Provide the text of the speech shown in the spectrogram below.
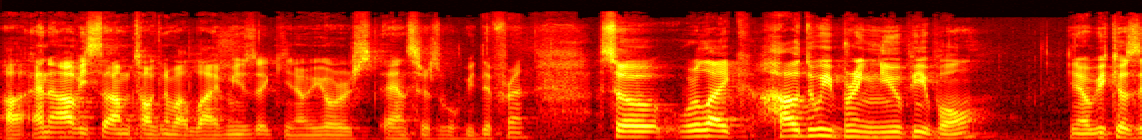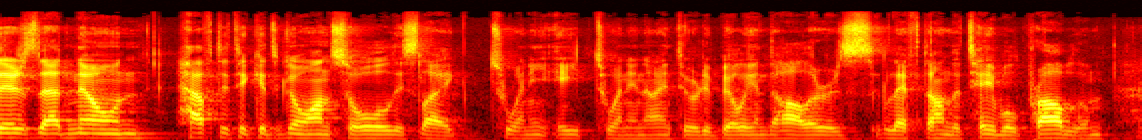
Uh, and obviously, I'm talking about live music. You know, your answers will be different. So we're like, how do we bring new people? You know, because there's that known half the tickets go unsold. It's like 28, 29, 30 billion dollars left on the table problem. Hmm.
